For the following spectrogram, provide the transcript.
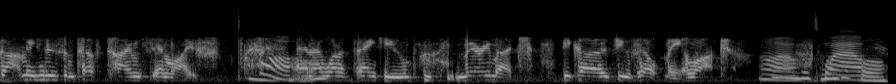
gotten me through some tough times in life. Aww. And I want to thank you very much because you've helped me a lot. Oh, that's wonderful. Wow.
